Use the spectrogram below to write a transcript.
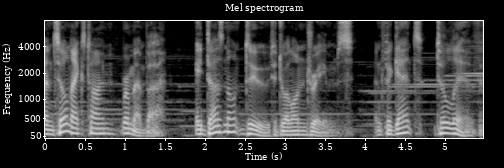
Until next time, remember, it does not do to dwell on dreams and forget to live.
